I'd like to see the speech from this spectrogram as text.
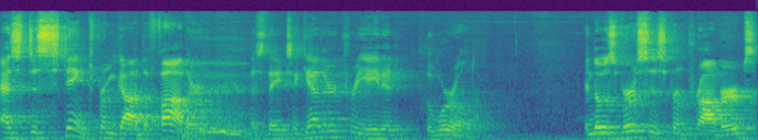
as distinct from God the Father as they together created the world. In those verses from Proverbs,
